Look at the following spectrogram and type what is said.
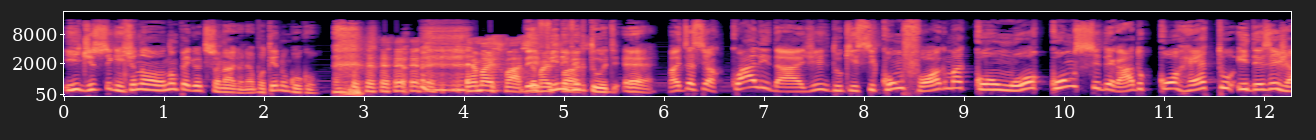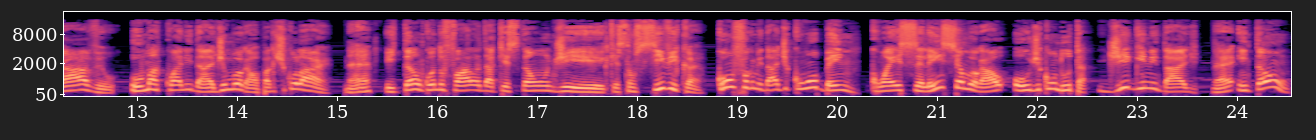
e disse o seguinte: eu não, não peguei o dicionário, né? Eu botei no Google. é mais fácil, Define é mais fácil. virtude, é. Mas diz assim, ó, qualidade do que se conforma com o considerado correto e desejável, uma qualidade moral particular, né? Então, quando fala da questão de questão cívica, conformidade com o bem, com a excelência moral ou de conduta, dignidade, né? Então,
